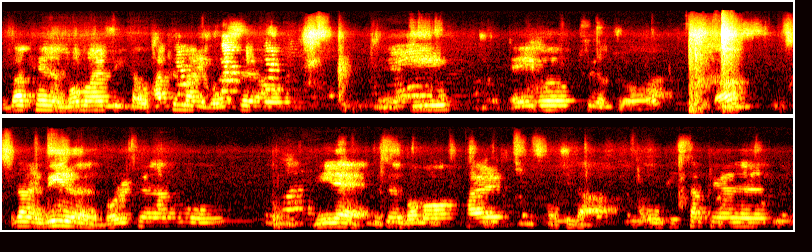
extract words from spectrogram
누가테는 뭐뭐 할 수 있다고 같은 말이 뭐였어요? 네, 에이브 틀렸죠. 그 다음에 will은 뭐를 표현하고 미래 뜻은 뭐뭐 할 것이다. 하고 비슷한 표현은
